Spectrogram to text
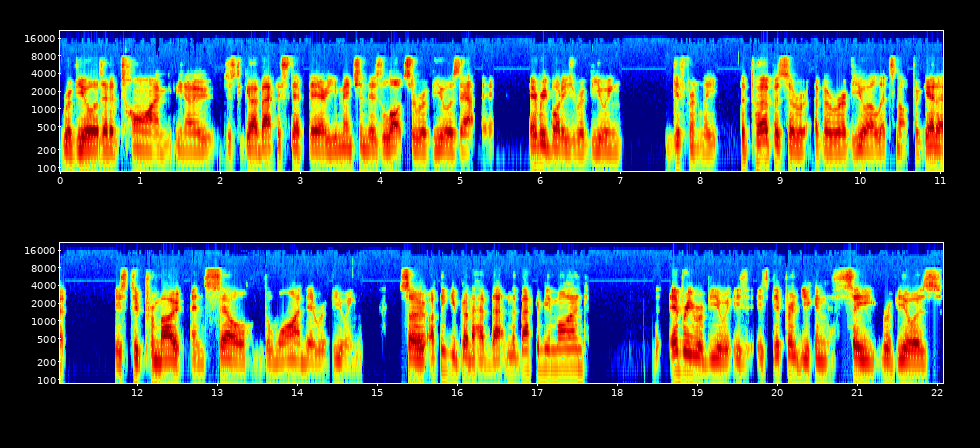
reviewers at a time you know just to go back a step there you mentioned there's lots of reviewers out there everybody's reviewing differently the purpose of, of a reviewer let's not forget it is to promote and sell the wine they're reviewing so i think you've got to have that in the back of your mind every review is is different. You can see reviewers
